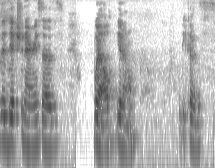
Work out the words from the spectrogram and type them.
the dictionary says. Well, you know, because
